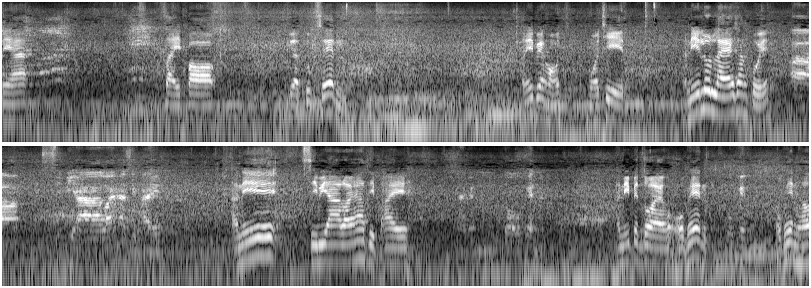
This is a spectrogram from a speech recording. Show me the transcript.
นี่ฮะ ใส่ปอกเกือบทุกเส้น อันนี้เป็นของหัวฉีด อันนี้รุ่นอะไรฮะช่างปุ๋ย อ่า CBR 150i อันนี้ CBR 150i ใช่เป็นตัว Open นะอันนี้เป็นตัวอะไร Open Open Open เขา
